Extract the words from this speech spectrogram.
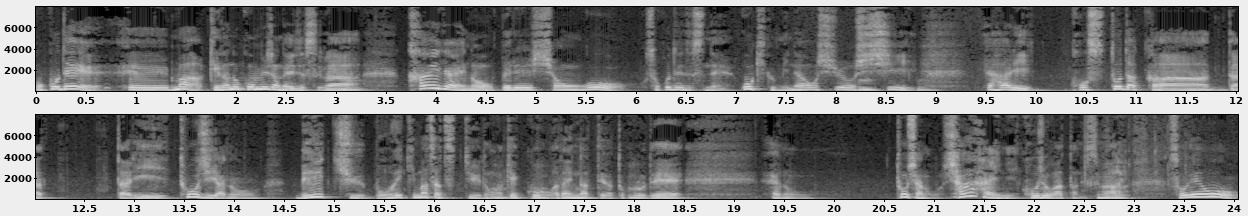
うん、ここで、えー、まあ、怪我の巧妙じゃないですが、海外のオペレーションをそこでですね、大きく見直しをし、やはりコスト高だったり、当時あの、米中貿易摩擦っていうのが結構話題になっていたところで、あの、当社の上海に工場があったんですが、はい、それを、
